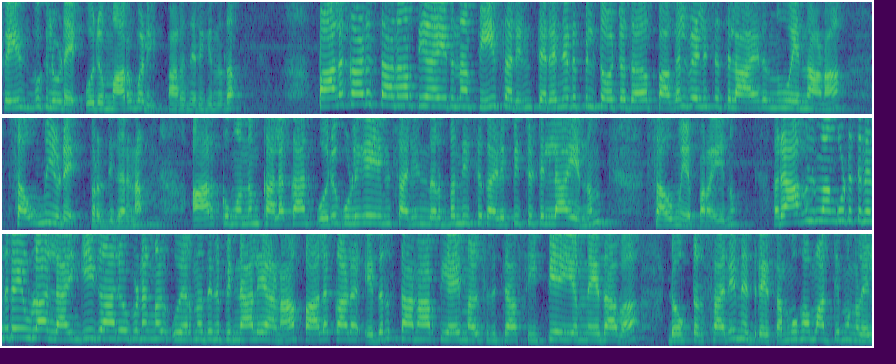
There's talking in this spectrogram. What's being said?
ഫേസ്ബുക്കിലൂടെ ഒരു മറുപടി പറഞ്ഞിരിക്കുന്നത്. പാലക്കാട് സ്ഥാനാർത്ഥിയായിരുന്ന പി സരിൻ തെരഞ്ഞെടുപ്പിൽ തോറ്റത് പകൽ വെളിച്ചത്തിലായിരുന്നു എന്നാണ് സൗമ്യയുടെ പ്രതികരണം. ആർക്കുമൊന്നും കലക്കാൻ ഒരു ഗുളികയും സരിൻ നിർബന്ധിച്ച് കഴിപ്പിച്ചിട്ടില്ല എന്നും സൗമ്യ പറയുന്നു. രാഹുൽ മങ്കൂട്ടത്തിനെതിരെയുള്ള ലൈംഗികാരോപണങ്ങൾ ഉയർന്നതിന് പിന്നാലെയാണ് പാലക്കാട് എതിർ സ്ഥാനാർത്ഥിയായി മത്സരിച്ച സി പി ഐ എം നേതാവ് ഡോക്ടർ സരിനെതിരെ സമൂഹ മാധ്യമങ്ങളിൽ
